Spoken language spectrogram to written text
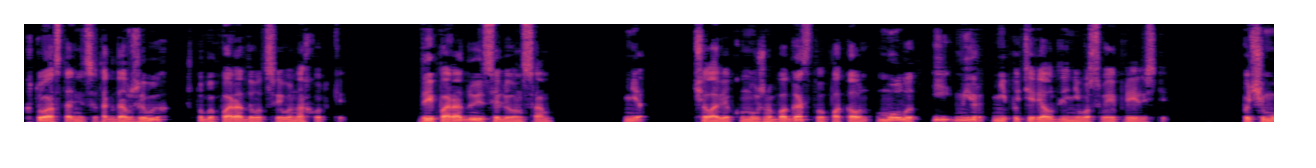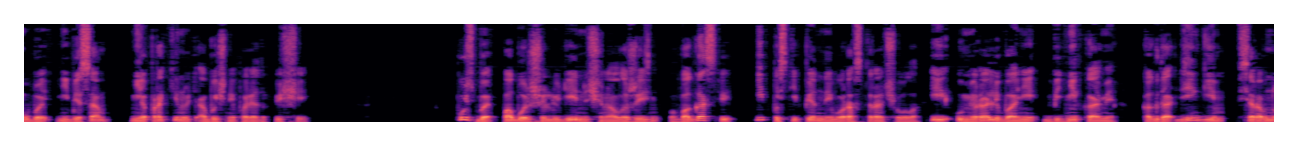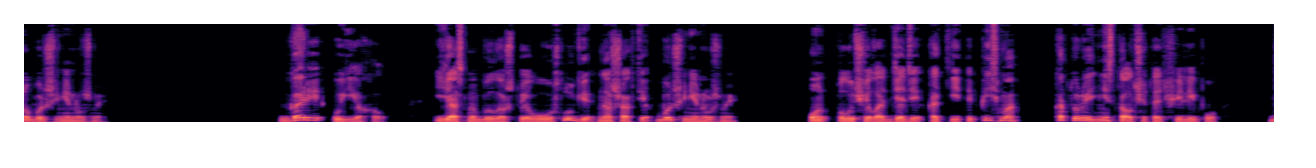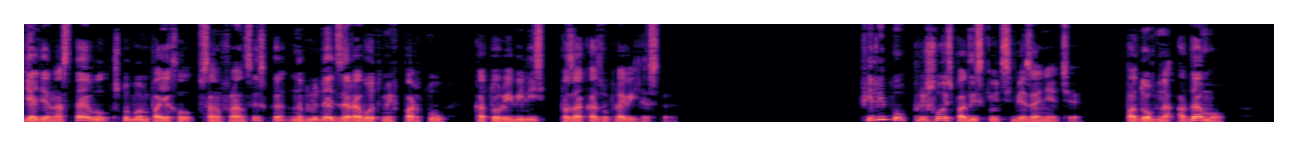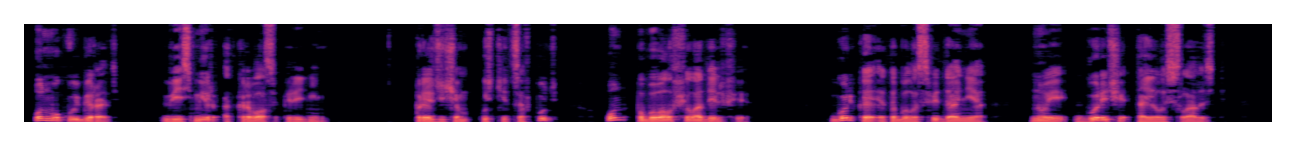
Кто останется тогда в живых, чтобы порадоваться его находке? Да и порадуется ли он сам? Нет, человеку нужно богатство, пока он молод и мир не потерял для него своей прелести. Почему бы небесам не опрокинуть обычный порядок вещей? Пусть бы побольше людей начинало жизнь в богатстве и постепенно его растрачивало, и умирали бы они бедняками, когда деньги им все равно больше не нужны. Гарри уехал. Ясно было, что его услуги на шахте больше не нужны. Он получил от дяди какие-то письма, которые не стал читать Филиппу. Дядя настаивал, чтобы он поехал в Сан-Франциско наблюдать за работами в порту, которые велись по заказу правительства. Филиппу пришлось подыскивать себе занятия. Подобно Адаму, он мог выбирать. Весь мир открывался перед ним. Прежде чем пуститься в путь, он побывал в Филадельфии. Горькое это было свидание, но и в горечи таилась сладость.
